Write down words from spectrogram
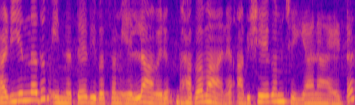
കഴിയുന്നതും ഇന്നത്തെ ദിവസം എല്ലാവരും ഭഗവാന് അഭിഷേകം ചെയ്യാനായിട്ട്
